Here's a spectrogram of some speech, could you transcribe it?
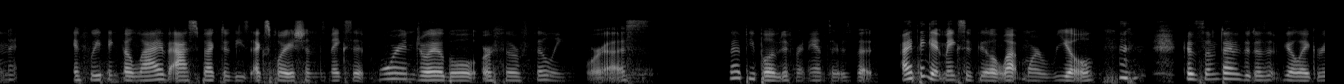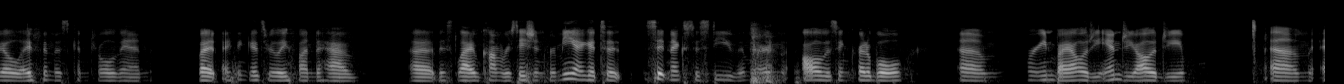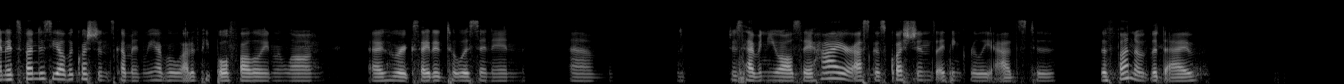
if we think the live aspect of these explorations makes it more enjoyable or fulfilling for us. I bet people have different answers, but I think it makes it feel a lot more real because sometimes it doesn't feel like real life in this control van. But I think it's really fun to have uh, this live conversation. For me, I get to sit next to Steve and learn all this incredible um, marine biology and geology. Um, and it's fun to see all the questions come in. We have a lot of people following along uh, who are excited to listen in. Um, just having you all say hi or ask us questions, I think really adds to the fun of the dive.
